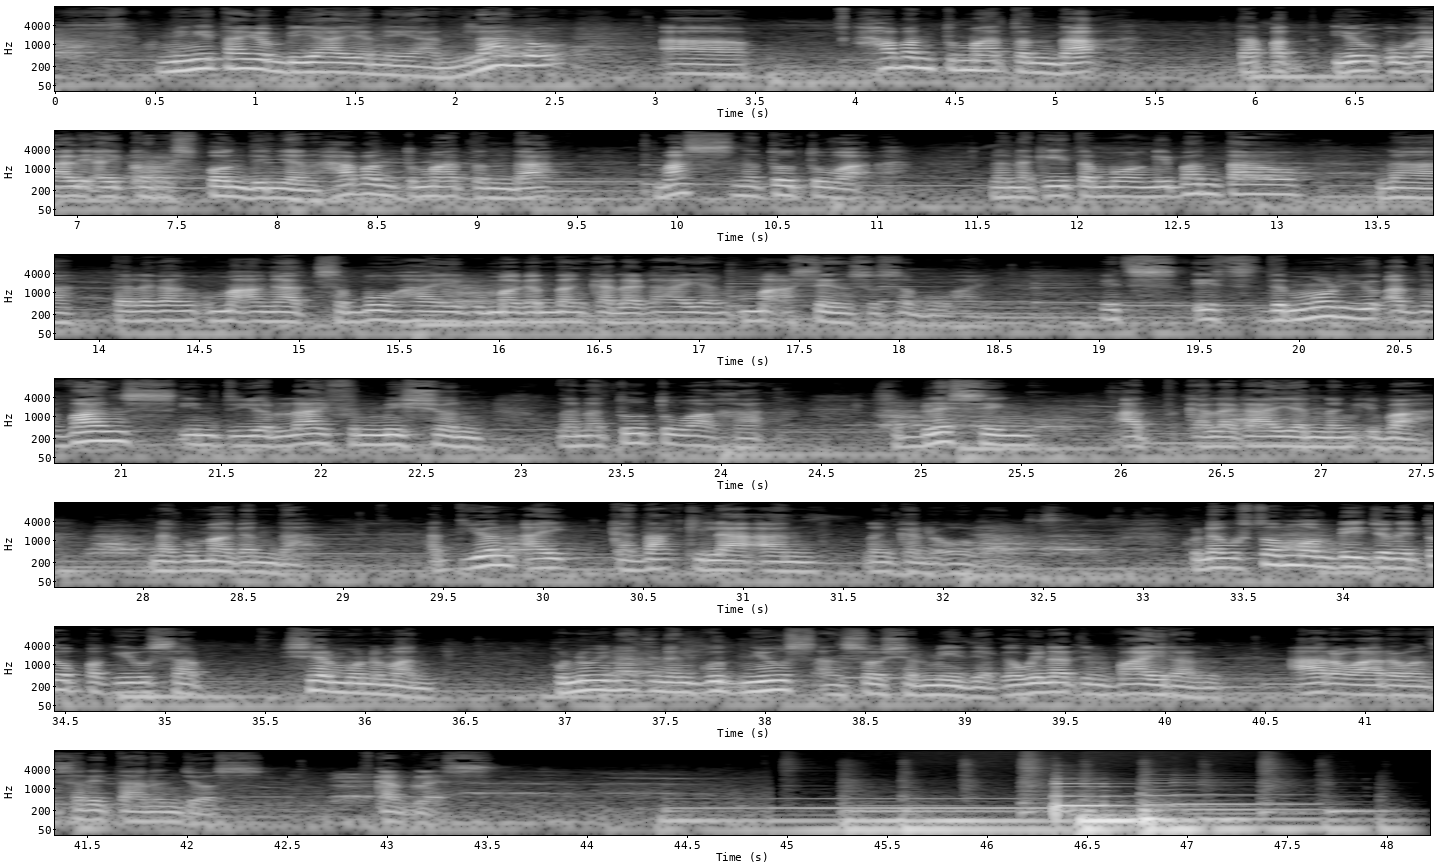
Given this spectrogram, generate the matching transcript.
Humingi tayo ang biyaya na yan. Lalo, uh, habang tumatanda, dapat yung ugali ay correspond din yan. Habang tumatanda, mas natutuwa na nakita mo ang ibang tao na talagang umaangat sa buhay, gumagandang kalagayang umaasenso sa buhay. It's, it's the more you advance into your life and mission na natutuwa ka sa blessing at kalagayan ng iba na gumaganda. At yun ay kadakilaan ng kalooban. Kung nagustuhan mo ang video ito, pakiusap, share mo naman. Punuin natin ng good news ang social media. Gawin natin viral araw-araw ang salita ng Diyos. God bless.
